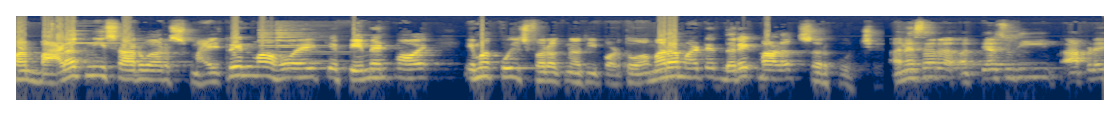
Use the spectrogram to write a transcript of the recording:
પણ બાળકની સારવાર સ્માઇલ ટ્રેનમાં હોય કે પેમેન્ટમાં હોય એમાં કોઈ જ ફરક નથી પડતો. અમારા માટે દરેક બાળક સરખું જ છે. અને સર અત્યાર સુધી આપણે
